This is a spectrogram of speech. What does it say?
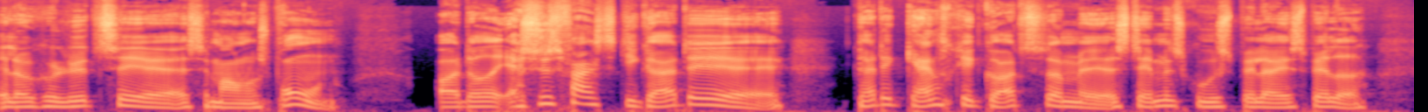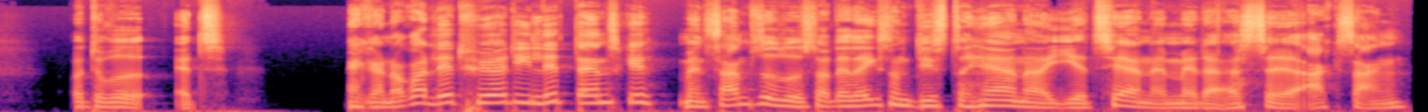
eller du kan lytte til, øh, til Magnus Broen. Og du ved, jeg synes faktisk, de gør det, gør det ganske godt som øh, stemmeskuespillere i spillet. Og du ved, at man kan nok godt lidt høre, de er lidt danske, men samtidig så er det ikke sådan distraherende og irriterende med deres øh, accent.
